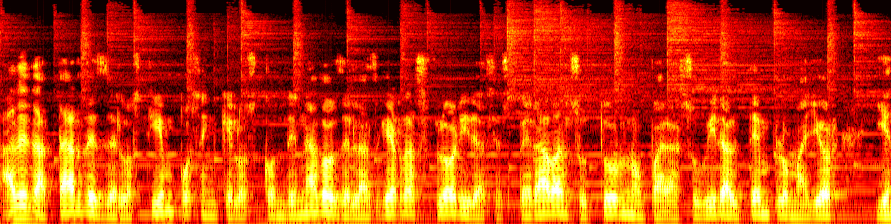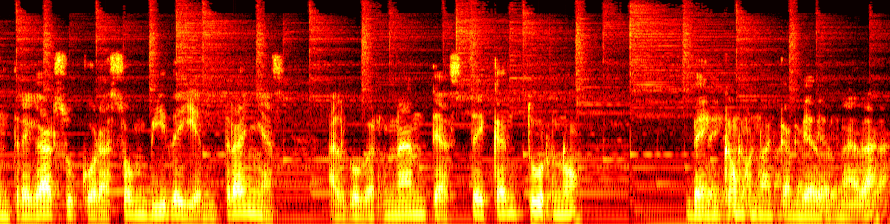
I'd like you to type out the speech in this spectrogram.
ha de datar desde los tiempos en que los condenados de las guerras flóridas esperaban su turno para subir al templo mayor y entregar su corazón, vida y entrañas al gobernante azteca en turno, ven cómo no ha cambiado nada,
